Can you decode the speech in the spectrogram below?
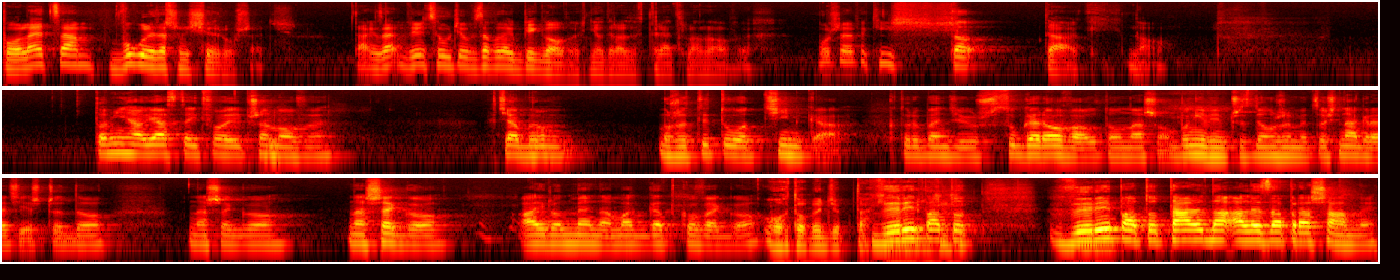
polecam w ogóle zacząć się ruszać. Tak, więcej udział w zawodach biegowych, nie od razu w triatlonowych Może w jakiś... To, Tak, no. to Michał, ja z tej twojej przemowy chciałbym No. może tytuł odcinka, który będzie już sugerował tą naszą, bo nie wiem, czy zdążymy coś nagrać jeszcze do naszego, naszego Ironmana maggatkowego. O, to będzie taki... Wyrypa, to, wyrypa totalna, ale zapraszamy.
